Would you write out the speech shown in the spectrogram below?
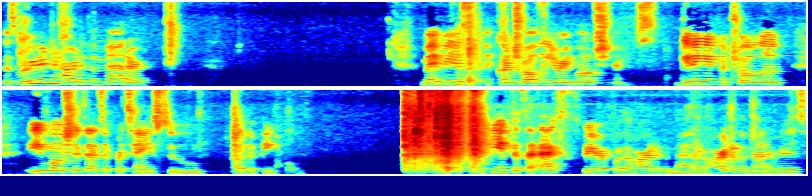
because we're in the heart of the matter. Maybe it's controlling your emotions, getting in control of emotions as it pertains to other people. Again, because I asked Spirit for the heart of the matter. The heart of the matter is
